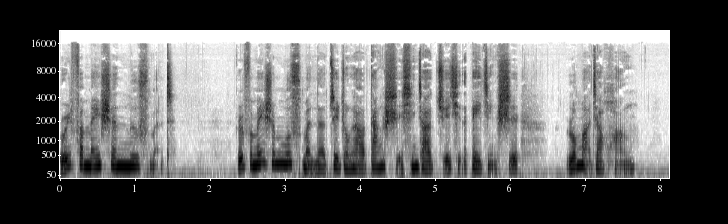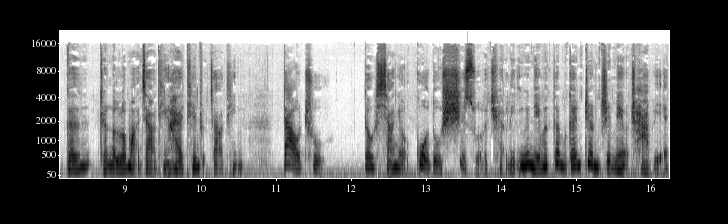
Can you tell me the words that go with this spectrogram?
（Reformation Movement）。Reformation Movement 呢，最重要，当时新教崛起的背景是。罗马教皇跟整个罗马教廷还有天主教廷，到处都享有过度世俗的权利，因为你们根本跟政治没有差别，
